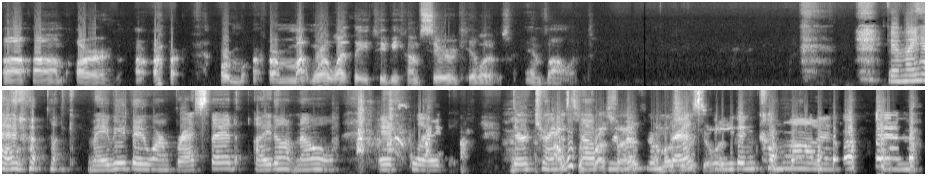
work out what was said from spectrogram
uh, um, are are, are, are are more likely to become serial killers and violent? In my head, I'm like, maybe they weren't breastfed. I don't know. It's like they're trying to stop women from I'm not a serial killer. breastfeeding. Come on. Um,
